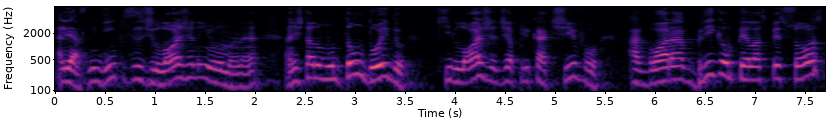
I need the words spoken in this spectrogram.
Aliás, ninguém precisa de loja nenhuma, né? A gente tá num mundo tão doido que loja de aplicativo agora brigam pelas pessoas,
